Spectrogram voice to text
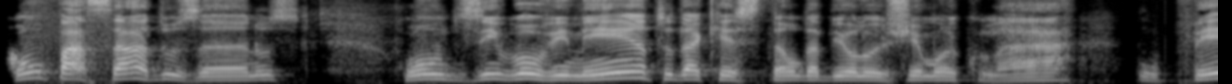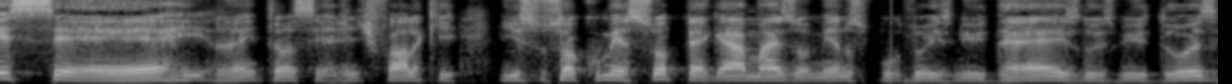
Com o passar dos anos, com o desenvolvimento da questão da biologia molecular, o PCR, né? então assim, a gente fala que isso só começou a pegar mais ou menos por 2010, 2012,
